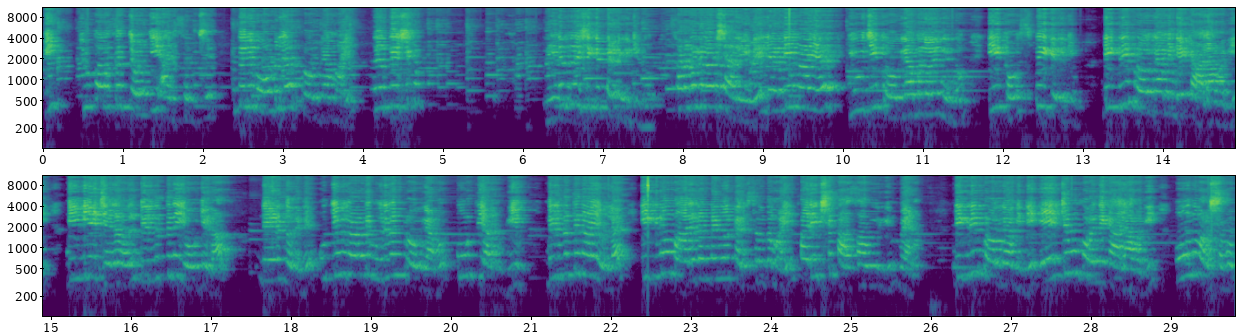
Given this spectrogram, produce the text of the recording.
P two thousand twenty അനുസരിച്ച് ഇതൊരു മോഡുലർ പ്രോഗ്രാമായി നിർദ്ദേശിക്ക നിർദ്ദേശിക്കപ്പെട്ടിരിക്കുന്നു. സർവകലാശാലയുടെ ലഭ്യമായ യു ജി പ്രോഗ്രാമുകളിൽ നിന്നും ഈ കോഴ്സ് സ്വീകരിക്കും. ഡിഗ്രി പ്രോഗ്രാമിന്റെ കാലാവധി ബി ബി എ ജനറൽ ബിരുദത്തിന് യോഗ്യത നേടുന്നതിന് ഉദ്യോഗാർത്ഥി മുഴുവൻ പ്രോഗ്രാമും പൂർത്തിയാക്കുകയും ബിരുദത്തിനായുള്ള ഇഗ്നോ മാനദണ്ഡങ്ങൾക്കനുസൃതമായി പരീക്ഷ പാസ്സാവുകയും വേണം. ഡിഗ്രി പ്രോഗ്രാമിന്റെ ഏറ്റവും കുറഞ്ഞ കാലാവധി മൂന്ന് വർഷവും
